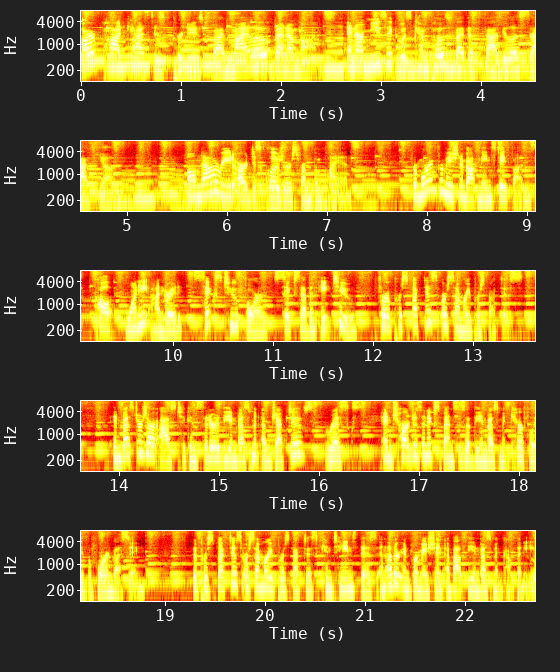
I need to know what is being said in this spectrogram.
Our podcast is produced by Milo Benamont, and our music was composed by the fabulous Zach Young. I'll now read our disclosures from compliance. For more information about mainstay funds, call 1 800 624 6782 for a prospectus or summary prospectus. Investors are asked to consider the investment objectives, risks, and charges and expenses of the investment carefully before investing. The prospectus or summary prospectus contains this and other information about the investment company.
